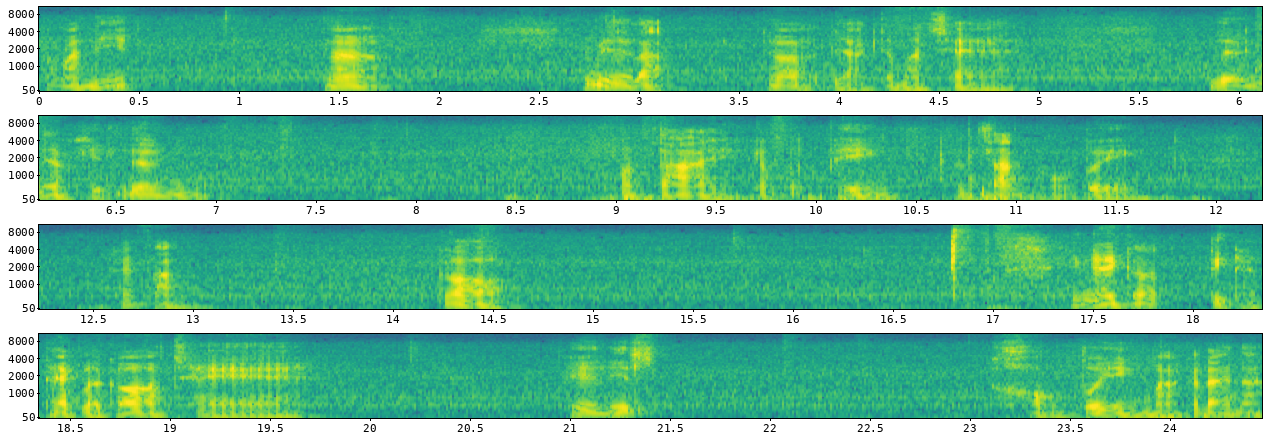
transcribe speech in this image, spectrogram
ประมาณนี้นะไม่มีอะไรละก็อยากจะมาแชร์ เรื่องแนวคิดเรื่อง ความตายกับบทเพลงสั้นๆของตัวเอง ให้ฟัง ก็ ยังไงก็ติดแฮชแท็กแล้วก็แชร์เพลย์ลิสต์ของตัวเองมาก็ได้นะ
